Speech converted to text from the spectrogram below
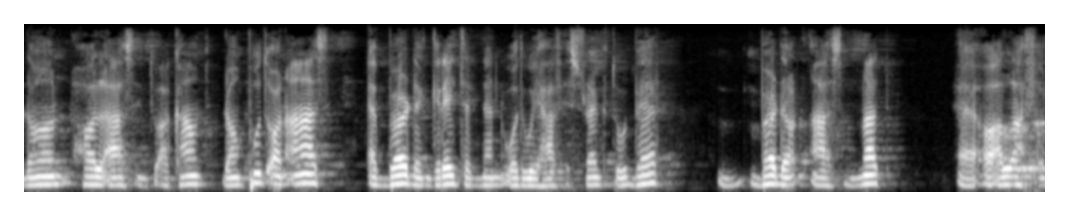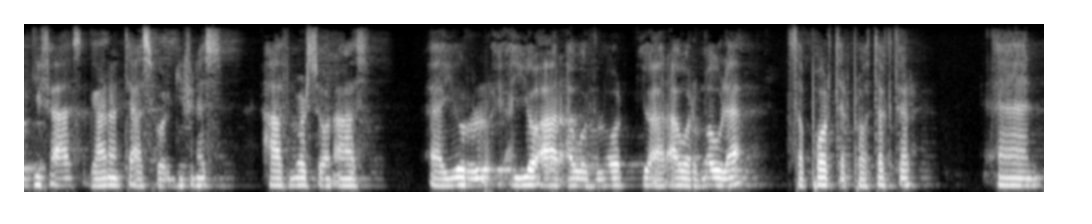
don't hold us into account. Don't put on us a burden greater than what we have strength to bear. Burden us not. Uh, oh Allah, forgive us. Guarantee us forgiveness. Have mercy on us. Uh, you you are our Lord. You are our Mawla, supporter, protector, and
